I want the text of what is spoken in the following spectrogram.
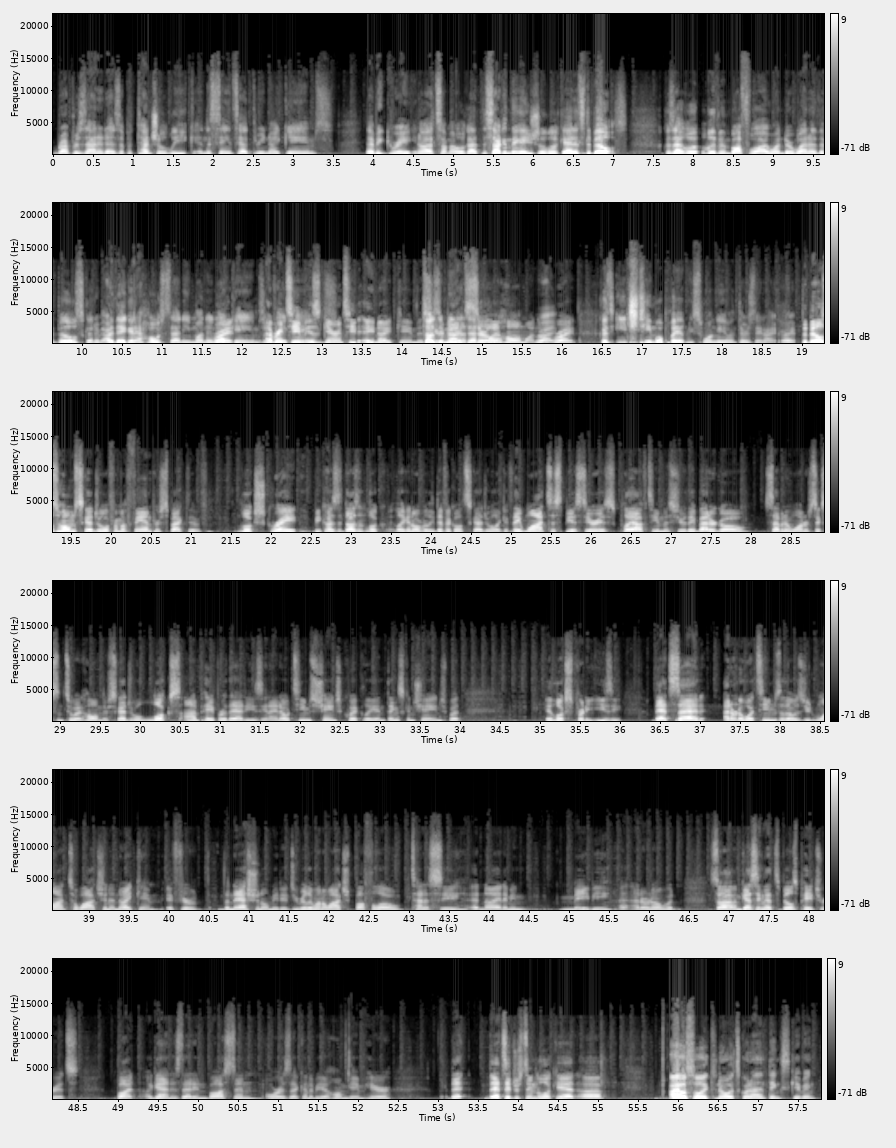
represented as a potential leak, and the Saints had three night games. That'd be great. You know, that's something I look at. The second thing I usually look at is the Bills because I lo- live in Buffalo. I wonder when are the Bills going to? Are they going to host any Monday night Right. games? Or Every team games? is guaranteed a night game this Doesn't year, mean not at necessarily home, a home one. Right. Right. because each team will play at least one game on Thursday night. Right. The Bills' home schedule, from a fan perspective, looks great because it doesn't look like an overly difficult schedule. Like if they want to be a serious playoff team this year, they better go seven and one or six and two at home. Their schedule looks on paper that easy, and I know teams change quickly and things can change, but it looks pretty easy. That said, I don't know what teams of those you'd want to watch in a night game. If you're the national media, do you really want to watch Buffalo, Tennessee at night? I mean, maybe. I, I don't know what. So I'm guessing that's Bills Patriots. But again, is that in Boston or is that going to be a home game here? That that's interesting to look at. Uh, I also like to know what's going on Thanksgiving.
